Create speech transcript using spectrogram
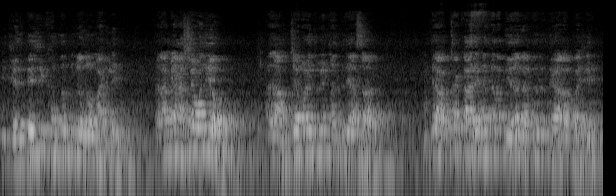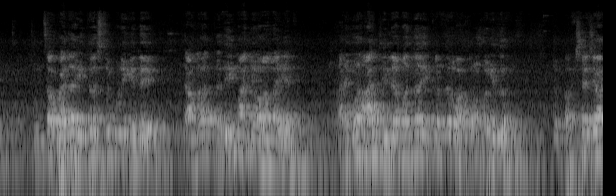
की जनतेची खंत तुमच्याजवळ मांडली. कारण आम्ही आशावादी आहोत. आज आमच्यामुळे तुम्ही मंत्री असाल ते आमच्या कार्यकर्त्यांना दिलं लागतं तर द्यायला पाहिजे. तुमचा फायदा इतरच कोणी घेते ते आम्हाला कधीही मान्य होणार नाही आहे आणि म्हणून आज जिल्ह्यामधलं एकंदर वातावरण बघितलं तर पक्षाच्या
